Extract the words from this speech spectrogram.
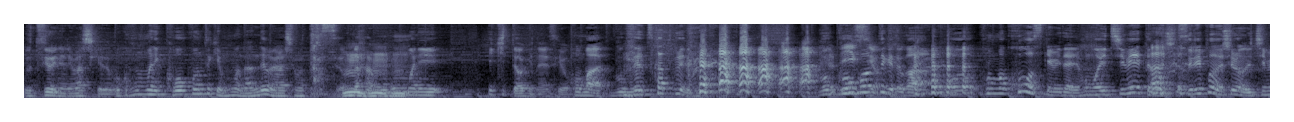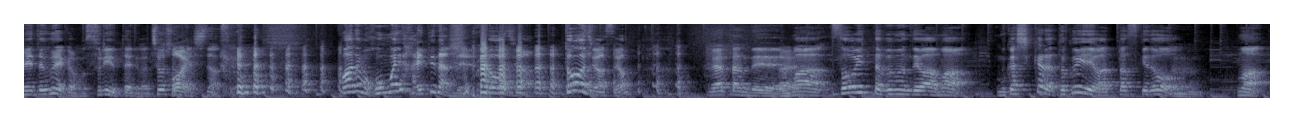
打つようになりましたけど僕ほんまに高校の時はほんま何でもやらせてもらったんですよ、だからもうほんまに生きったわけないですけどほんま僕全然使ってくれてくれ 僕高校の時とかもうほんま康介みたいにほんま1メートルスリーポイント後ろの1メートルぐらいからもうスリー打ったりとか調子乗ったりしてたんですよ、まあでもほんまに入ってたんで当時は。当時はですよ。やったんで、はい。まあそういった部分ではまあ昔から得意ではあったっすけど、うん。ま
